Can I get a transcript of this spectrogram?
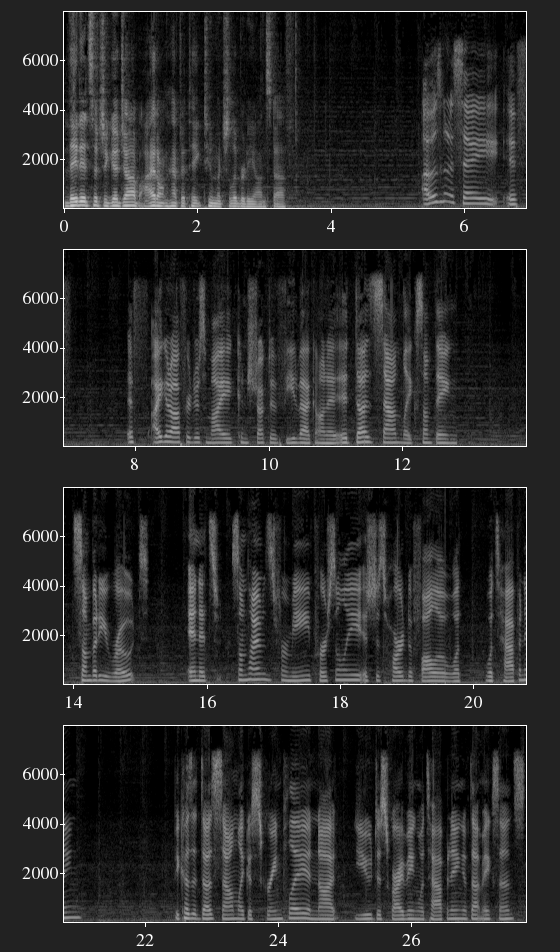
they did such a good job. I don't have to take too much liberty on stuff. I was gonna say if if I could offer just my constructive feedback on it, it does sound like something somebody wrote, and it's sometimes for me personally, it's just hard to follow what what's happening because it does sound like a screenplay and not you describing what's happening. If that makes sense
